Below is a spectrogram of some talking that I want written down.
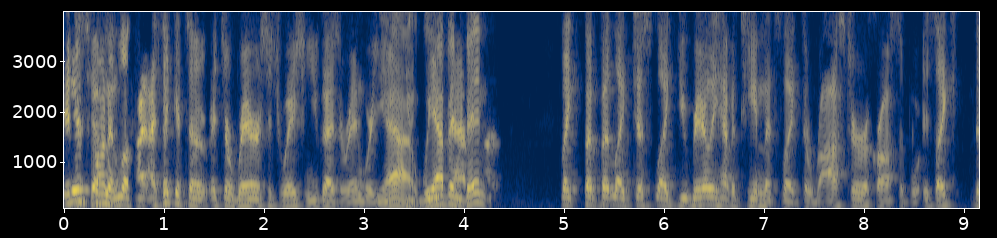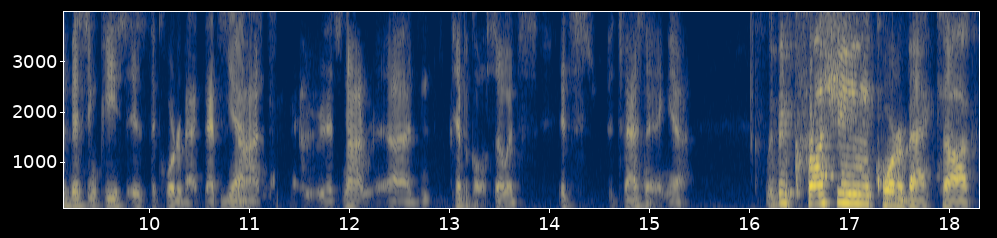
It is fun, and look, I, I, think it's a it's a rare situation you guys are in where you yeah you, we haven't have, been like but but like just like you rarely have a team that's like the roster across the board. It's like the missing piece is the quarterback. That's yes. not it's not uh, typical. So it's it's it's fascinating. Yeah, we've been crushing quarterback talk.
